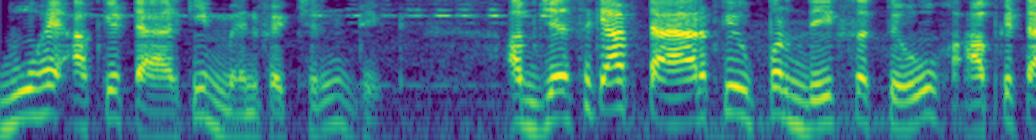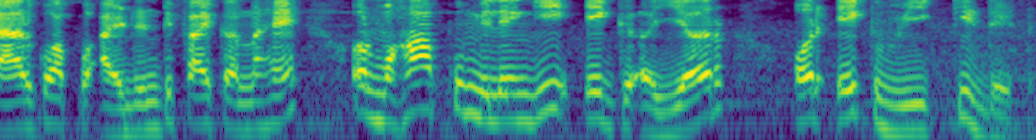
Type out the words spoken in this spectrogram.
वो है आपके टायर की मैन्युफैक्चरिंग डेट अब जैसे कि आप टायर के ऊपर देख सकते हो, आपके टायर को आपको आइडेंटिफाई करना है और वहाँ आपको मिलेंगी एक ईयर और एक वीक की डेट।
